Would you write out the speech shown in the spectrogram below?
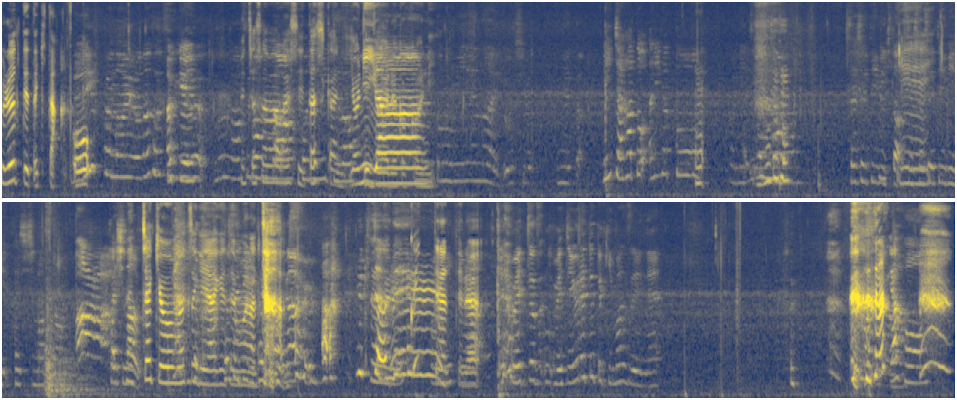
来た来るって言ったら来た。お。めっちゃ騒がしい。確かに。4よ人いるここに。りんちゃんハートありがとう。うんこんにちは再生 TV 来た再生 TV 開始しますな開始なめっちゃ今日まつげ上げてもらった。ゆきちゃんってなってる。いやめっちゃめっちゃ揺れてて気まずいね。やっほー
